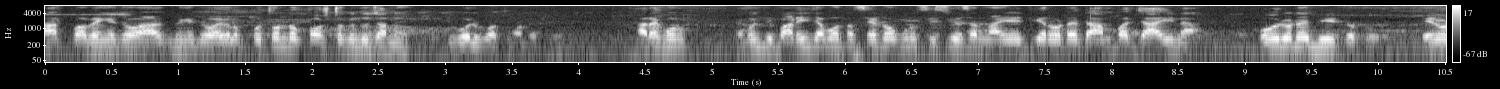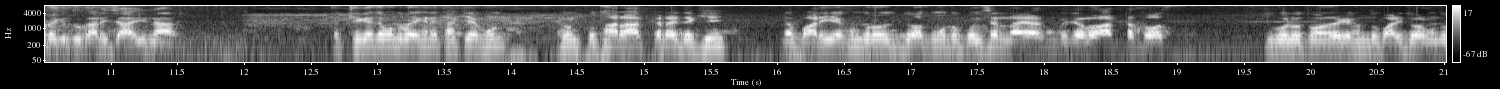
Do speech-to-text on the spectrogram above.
হাত পা ভেঙে যাওয়া হাত ভেঙে যাওয়া, এগুলো প্রচণ্ড কষ্ট কিন্তু জানে, কি বলব তোমাদেরকে। আর এখন এখন যদি বাড়ি যাব, তা সেটাও কোনো সিচুয়েশন নাই। এইদিকে রোডে দাম পা যায় না, ওই রোডে ভিড় যত। এই রোডে কিন্তু গাড়ি যায় না। তা ঠিক আছে বন্ধুরা, এখানে থাকি এখন। এখন কোথাও রাত কাটায় দেখি। না, বাড়ি এখন ধরো যত মতো পজিশন নাই। এখন বেজে গেলো আটটা দশ। কি বলব তোমাদেরকে, এখন তো বাড়ি যাওয়ার মতো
